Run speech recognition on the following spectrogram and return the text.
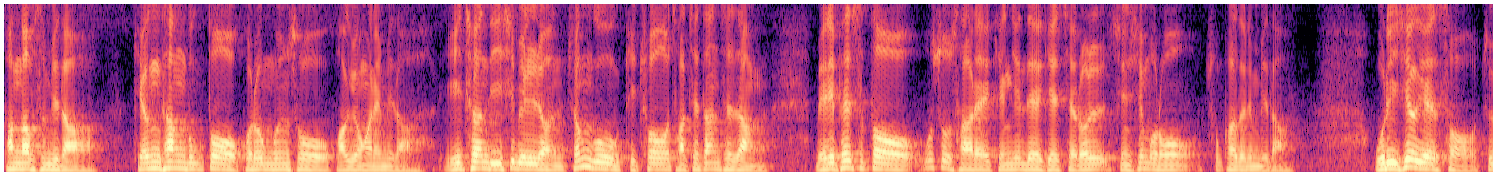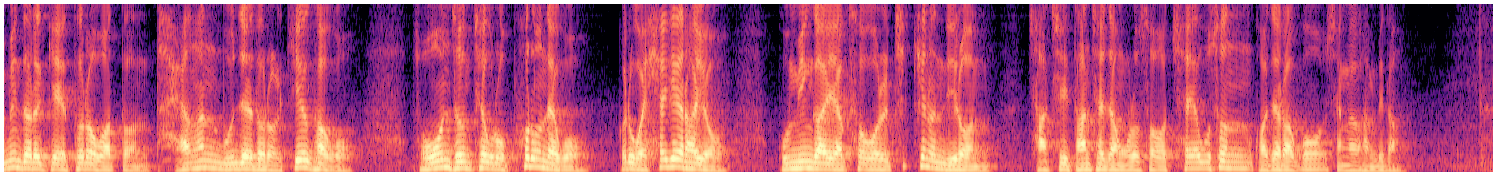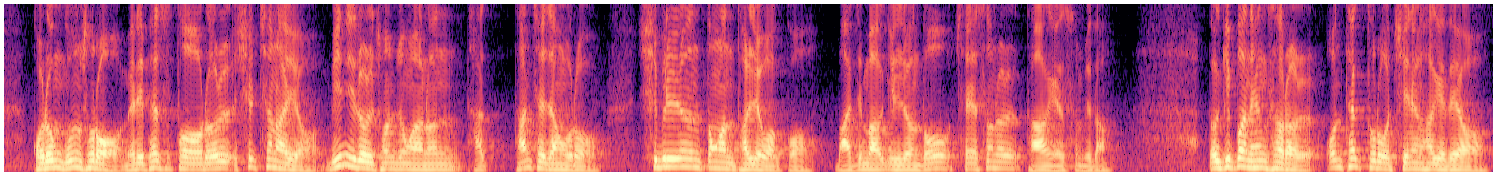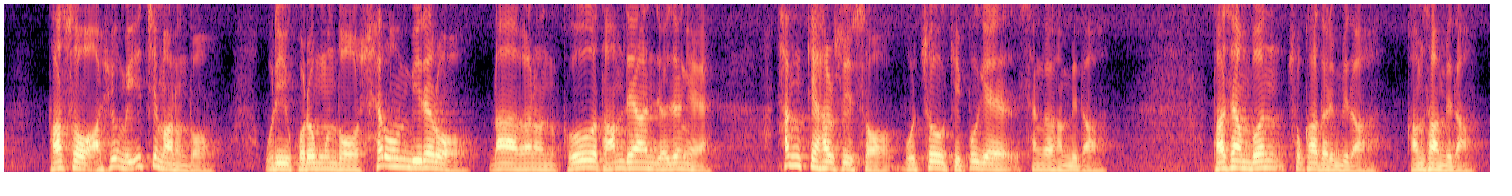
반갑습니다. 경상북도 고령군수 곽용환입니다. 2021년 전국 기초자치단체장 메리페스토 우수 사례 경진대 개최를 진심으로 축하드립니다. 우리 지역에서 주민들에게 들어왔던 다양한 문제들을 기억하고 좋은 정책으로 풀어내고 그리고 해결하여 국민과의 약속을 지키는 일은 자치단체장으로서 최우선 과제라고 생각합니다. 고령군수로 메리페스토를 실천하여 민의를 존중하는 다- 단체장으로 11년 동안 달려왔고 마지막 1년도 최선을 다하겠습니다. 뜻깊은 행사를 온택트로 진행하게 되어 다소 아쉬움이 있지만은도 우리 고령군도 새로운 미래로 나아가는 그 담대한 여정에 함께 할 수 있어 무척 기쁘게 생각합니다. 다시 한번 축하드립니다. 감사합니다.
